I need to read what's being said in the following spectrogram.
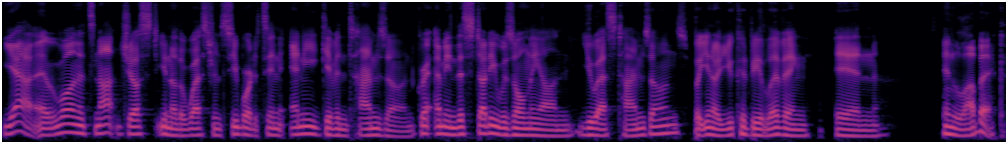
Yeah, well, and it's not just you know the Western Seaboard; it's in any given time zone. I mean, this study was only on U.S. time zones, but you know, you could be living in in Lubbock.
